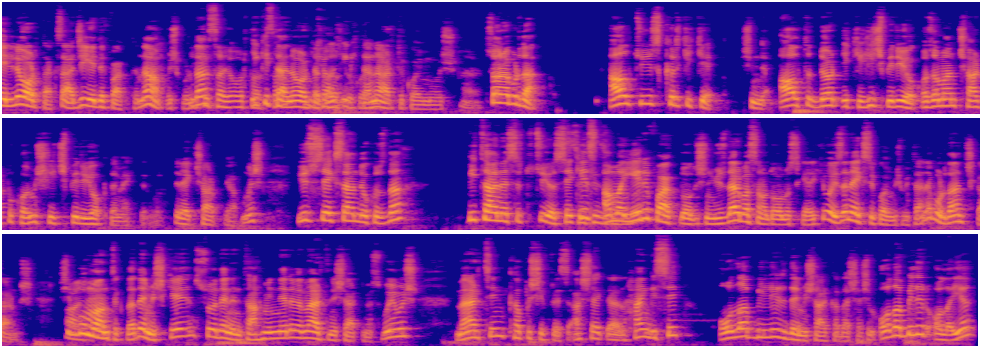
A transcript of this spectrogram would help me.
50 ortak. Sadece 7 farklı. Ne yapmış burada? İki sayı ortaksa İki tane ortak olmuş, artı iki tane koyuyoruz. artı koymuş. Evet. Sonra burada 642. Şimdi 6, 4, 2 hiçbiri yok. O zaman çarpı koymuş hiçbiri yok demektir bu. Direkt çarpı yapmış. 189'da bir tanesi tutuyor 8 Sekiz ama doğru. yeri farklı olduğu için yüzler basamada olması gerekiyor. O yüzden eksi koymuş bir tane. Buradan çıkarmış. Şimdi bu Aynen. mantıkla demiş ki Sude'nin tahminleri ve Mert'in işaretlemesi buymuş. Mert'in kapı şifresi aşağıdakilerden hangisi olabilir demiş arkadaşlar. Şimdi olabilir olayı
